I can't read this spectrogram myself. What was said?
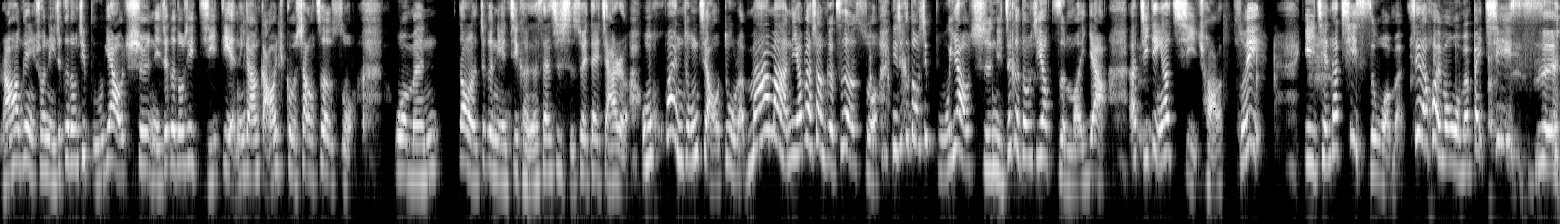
然后跟你说你这个东西不要吃，你这个东西几点，你赶快赶快去给我上厕所。我们到了这个年纪，可能三四十岁带家人，我们换种角度了。妈妈，你要不要上个厕所？你这个东西不要吃，你这个东西要怎么样？啊，几点要起床？所以以前他气死我们，现在换我们被气死。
